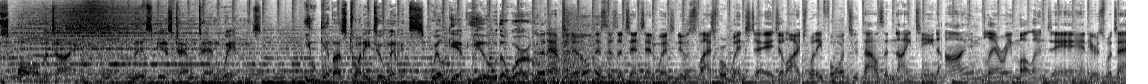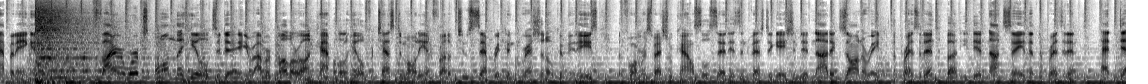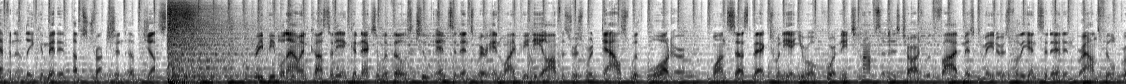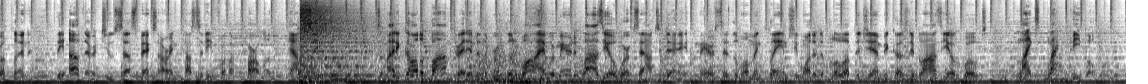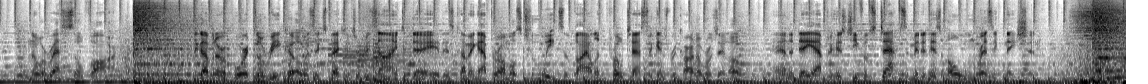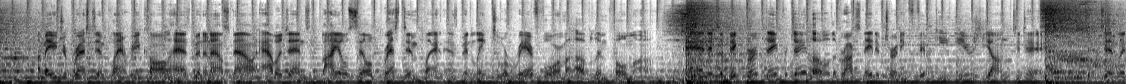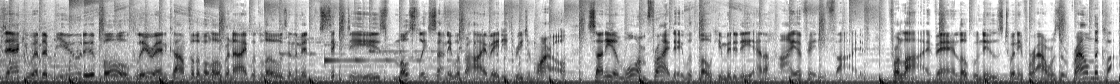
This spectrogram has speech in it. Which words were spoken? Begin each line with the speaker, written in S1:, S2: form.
S1: All the time. This is 1010 Wins. You give us 22 minutes, we'll give you the world.
S2: Good afternoon. This is a 1010 Wins News Flash for Wednesday, July 24, 2019. I'm Larry Mullins, and here's what's happening. Fireworks on the Hill today. Robert Mueller on Capitol Hill for testimony in front of two separate congressional committees. The former special counsel said his investigation did not exonerate the president, but he did not say that the president had definitely committed obstruction of justice. Three people now in custody in connection with those two incidents where NYPD officers were doused with water. One suspect, 28 year old Courtney Thompson, is charged with five misdemeanors for the incident in Brownsville, Brooklyn. The other two suspects are in custody for the Harlem dousing. Somebody called a bomb threat into the Brooklyn Y where Mayor de Blasio works out today. The mayor says the woman claims she wanted to blow up the gym because de Blasio, quote, likes black people. No arrests so far. Governor of Puerto Rico is expected to resign today. This coming after almost two weeks of violent protests against Ricardo Rosselló and a day after his chief of staff submitted his own resignation. A major breast implant recall has been announced now. Allergan's BioCell breast implant has been linked to a rare form of lymphoma. And it's a big birthday for J-Lo, the Bronx native turning 50 years young today. 10 Wins AccuWeather, beautiful, clear and comfortable overnight with lows in the mid 60s. Mostly sunny with a high of 83 tomorrow. Sunny and warm Friday with low humidity and a high of 85. For live and local news 24 hours around the clock,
